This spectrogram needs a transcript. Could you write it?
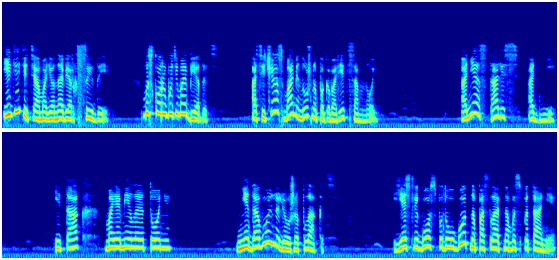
Иди, дитя мое, наверх с Идой. Мы скоро будем обедать. А сейчас маме нужно поговорить со мной. Они остались одни. Итак, моя милая Тони, недовольна ли уже плакать? Если Господу угодно послать нам испытание,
